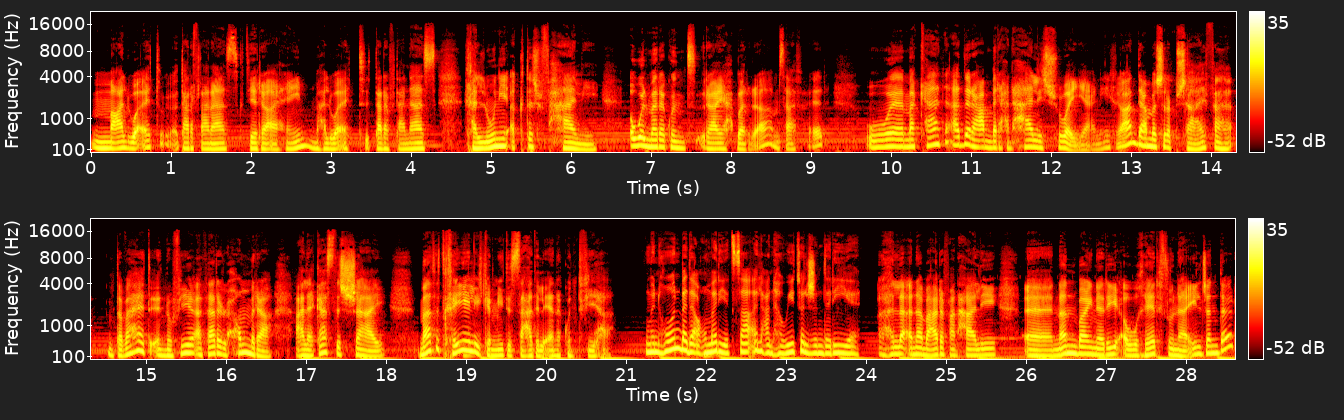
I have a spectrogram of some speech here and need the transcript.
مع الوقت تعرفت على ناس كتير رائعين مع الوقت تعرفت على ناس خلوني أكتشف حالي. أول مرة كنت رايح برا مسافر وما كان قادر أعبر عن حالي شوي يعني. عندي عم بشرب شاي فانتبهت إنه في آثار الحمرة على كاسة الشاي. ما تتخيلي كمية السعادة اللي أنا كنت فيها. ومن هون بدأ عمر يتساءل عن هويته الجندرية. هلأ أنا بعرف عن حالي non-binary أو غير ثنائي الجندر.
